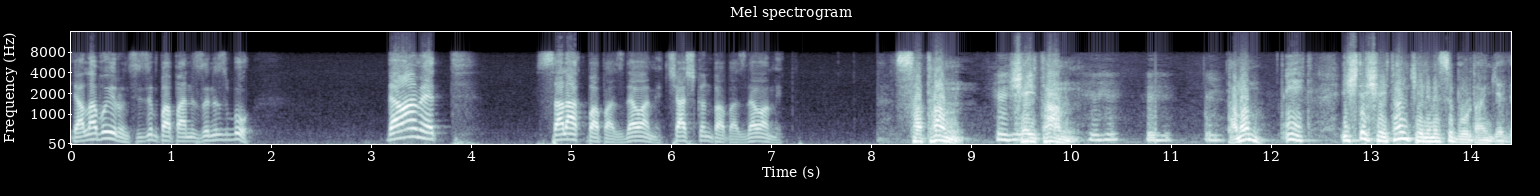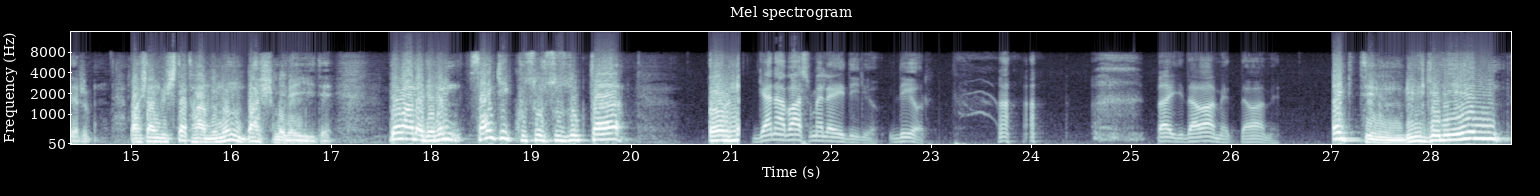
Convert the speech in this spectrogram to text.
Yala buyurun sizin papanızınız bu. Devam et. Salak papaz devam et. Şaşkın papaz devam et. Satan, şeytan. tamam mı? Evet. İşte şeytan kelimesi buradan gelir. Başlangıçta Tanrı'nın baş meleğiydi. Devam edelim. Sen ki kusursuzlukta örnek Gene baş meleği diyor. diyor. Peki devam et devam et. Ektin, bilgeliğin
